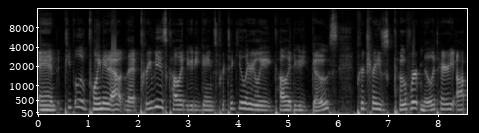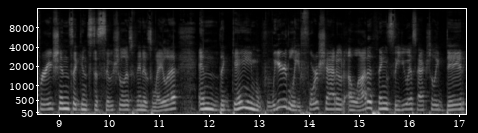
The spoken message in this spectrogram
And people have pointed out that previous Call of Duty games, particularly Call of Duty Ghosts, portrays covert military operations against a socialist Venezuela. And the game weirdly foreshadowed a lot of things the US actually did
